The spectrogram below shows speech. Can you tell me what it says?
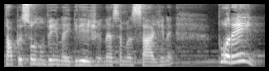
tal pessoa não veio na igreja nessa mensagem, né? Porém,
